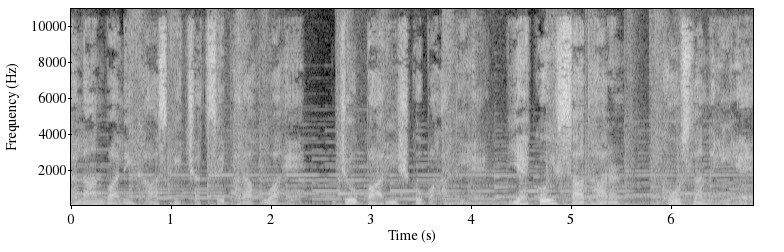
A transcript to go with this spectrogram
ढलान वाली घास की छत से भरा हुआ है, जो बारिश को बहाती है। यह कोई साधारण घोंसला नहीं है।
